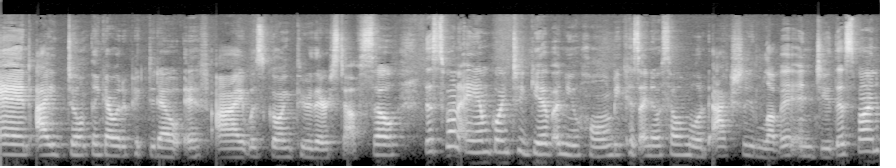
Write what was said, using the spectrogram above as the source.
and I don't think I would have picked it out if I was going through their stuff. So this one I am going to give a new home because I know someone would actually love it and do this one.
